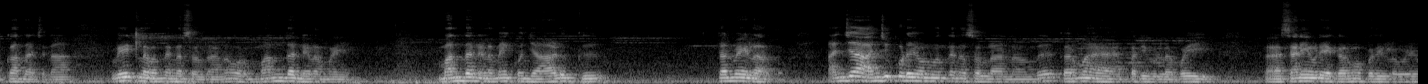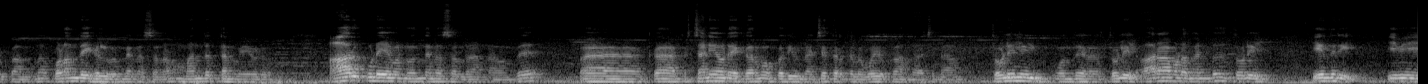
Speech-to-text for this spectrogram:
உட்காந்தாச்சுன்னா வீட்டில் வந்து என்ன சொல்கிறாங்கன்னா ஒரு மந்த நிலைமை மந்த நிலைமை கொஞ்சம் அழுக்கு தன்மைகளாக இருக்கும். அஞ்சா அஞ்சு குடையவன் வந்து என்ன சொல்லலான்னா வந்து கர்ம பதிவில் போய் சனியுடைய கர்ம பதிவில் போய் உட்காந்துருந்தா குழந்தைகள் வந்து என்ன சொல்லணும் மந்தத்தன்மையோடு இருக்கும். ஆறு குடையவன் வந்து என்ன சொல்கிறான்னா வந்து க சனியோடைய கர்மப்பதிவு நட்சத்திரத்தில் போய் உட்காந்தாச்சுன்னா தொழிலில் வந்து என்ன- தொழில் ஆறாம் இடம் என்பது தொழில் எதிரி இவன்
